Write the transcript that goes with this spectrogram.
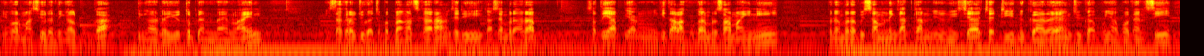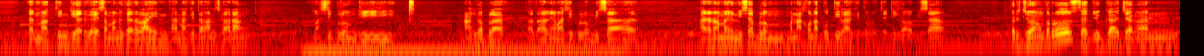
informasi udah tinggal buka, tinggal ada YouTube dan lain-lain. Instagram juga cepet banget sekarang, jadi Kak Sam berharap setiap yang kita lakukan bersama ini benar-benar bisa meningkatkan Indonesia jadi negara yang juga punya potensi dan makin dihargai sama negara lain karena kita kan sekarang masih belum dianggap lah katanya masih belum bisa ada nama Indonesia belum menakut-nakuti lah gitu loh. Jadi kalau bisa berjuang terus dan juga jangan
